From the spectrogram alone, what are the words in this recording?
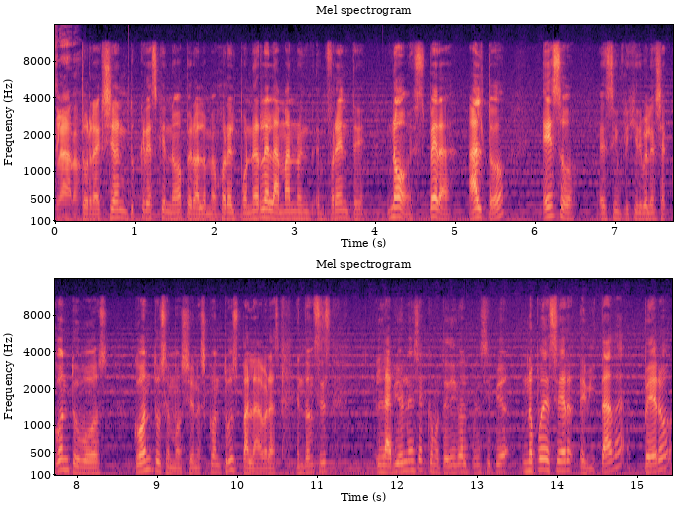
Claro. tu reacción, tú crees que no, pero a lo mejor el ponerle la mano en- enfrente, no, espera, alto, eso es infligir violencia con tu voz, con tus emociones, con tus palabras. Entonces, la violencia, como te digo al principio, no puede ser evitada, pero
